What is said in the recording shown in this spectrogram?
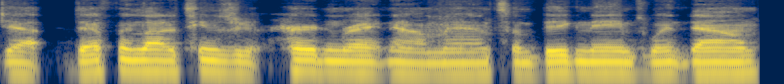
Yeah, definitely a lot of teams are hurting right now, man. Some big names went down.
